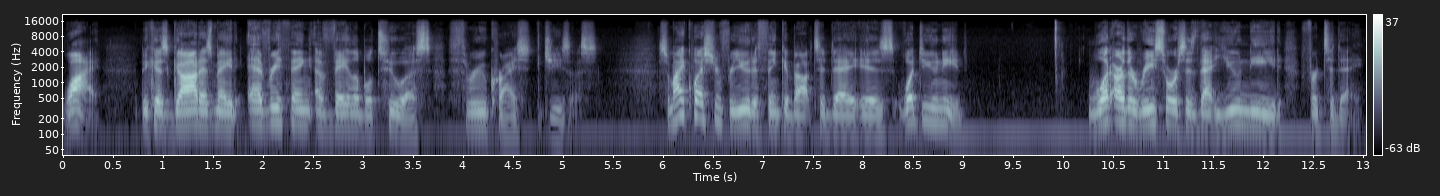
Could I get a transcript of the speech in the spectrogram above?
Why? Because God has made everything available to us through Christ Jesus. So, my question for you to think about today is what do you need? What are the resources that you need for today?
